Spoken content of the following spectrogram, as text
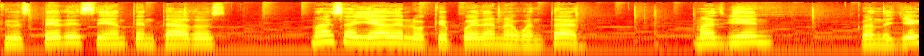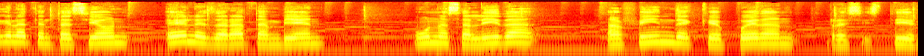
que ustedes sean tentados más allá de lo que puedan aguantar. Más bien, cuando llegue la tentación, Él les dará también una salida a fin de que puedan resistir.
